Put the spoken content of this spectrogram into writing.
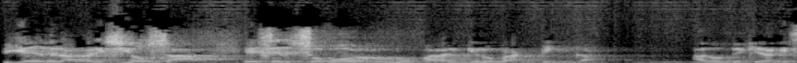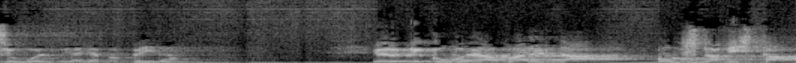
Piedra preciosa es el soborno para el que lo practica a donde quiera que se vuelve haya prosperidad. El que cubre la falta busca amistad,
